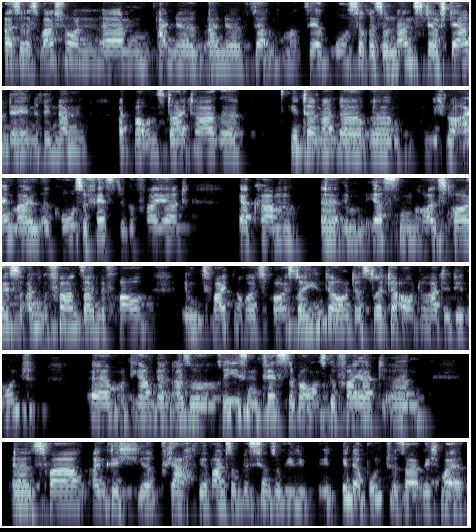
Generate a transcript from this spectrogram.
Also es war schon ähm, eine, eine sehr, sehr große Resonanz. Der Stern, der Henry Nann, hat bei uns drei Tage hintereinander äh, nicht nur einmal äh, große Feste gefeiert. Er kam äh, im ersten Rolls-Royce angefahren, seine Frau im zweiten Rolls-Royce dahinter und das dritte Auto hatte den Hund. Ähm, und die haben dann also Riesenfeste bei uns gefeiert. Ähm, äh, es war eigentlich, äh, ja, wir waren so ein bisschen so wie die, in der Bunte, sage ich mal.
